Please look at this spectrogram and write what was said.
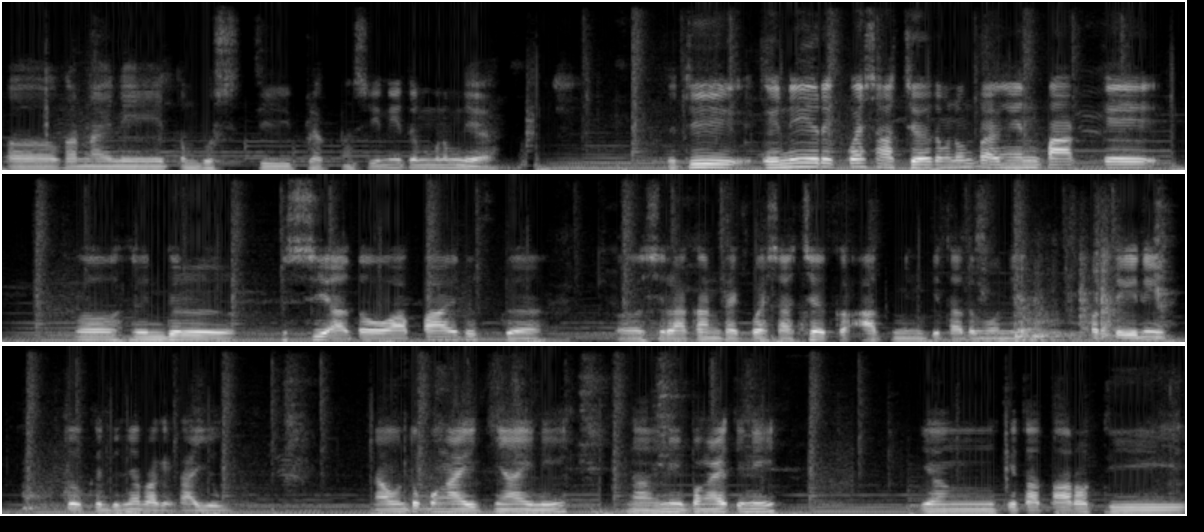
Uh, karena ini tembus di belakang sini teman-teman ya. Jadi ini request saja teman-teman pengen pakai uh, handle besi atau apa itu juga uh, silakan request saja ke admin kita teman-teman ya seperti ini untuk handle pakai kayu. Nah untuk pengaitnya ini nah ini pengait ini yang kita taruh di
